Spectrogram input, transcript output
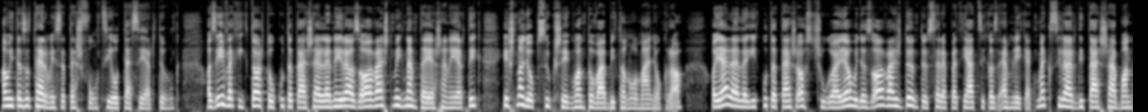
amit ez a természetes funkció tesz értünk. Az évekig tartó kutatás ellenére az alvást még nem teljesen értik, és nagyobb szükség van további tanulmányokra. A jelenlegi kutatás azt sugalja, hogy az alvás döntő szerepet játszik az emlékek megszilárdításában,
